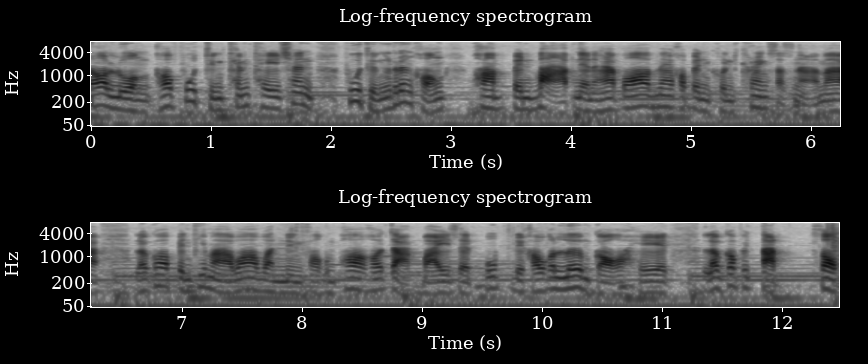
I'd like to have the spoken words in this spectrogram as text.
ล่อลวง เขาพูดถึง temptation พูดถึงเรื่องของความเป็นบาปเนี่ยนะฮะเพราะว่าแม่เขาเป็นคนเคร่งศาสนามาก แล้วก็เป็นที่มาว่าวันหนึ่งพอคุณพ่อเขาจากไปเสร็จปุ๊บเดี๋ยวเขาก็เริ่มก่อเหตุ แล้วก็ไปตัดศพ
